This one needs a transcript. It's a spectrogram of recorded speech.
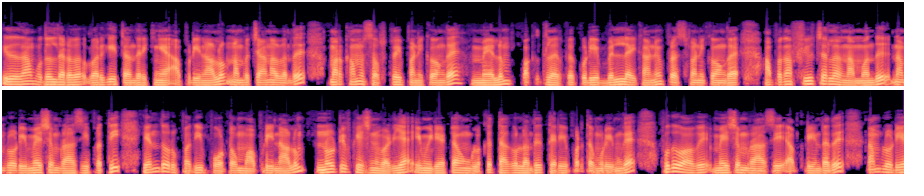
இதுதான் முதல் தடவை வருகை தந்திருக்கீங்க அப்படின்னாலும் நம்ம சேனல் வந்து மறக்காமல் சப்ஸ்கிரைப் பண்ணிக்கோங்க. மேலும் பக்கத்தில் இருக்கக்கூடிய பெல் ஐக்கானையும் ப்ரெஸ் பண்ணிக்கோங்க. அப்போ தான் ஃப்யூச்சரில் நம்ம வந்து நம்மளுடைய மேஷம் ராசி பற்றி எந்த ஒரு பதிவு போட்டோம் அப்படின்னாலும் நோட்டிஃபிகேஷன் வழியாக இமீடியட்டாக உங்களுக்கு தகவல் வந்து தெரியப்படுத்த முடியுங்க. பொதுவாகவே மேஷம் ராசி அப்படின்றது நம்மளுடைய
